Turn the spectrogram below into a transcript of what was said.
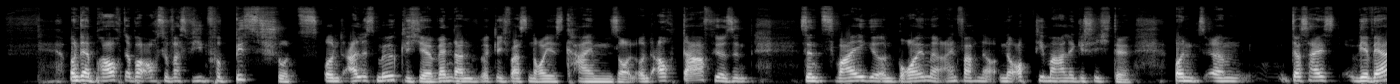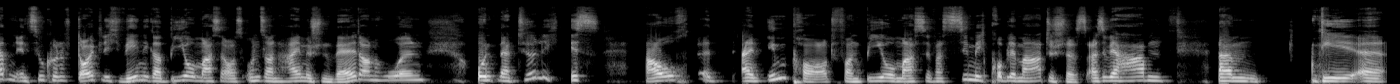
Und er braucht aber auch sowas wie einen Verbissschutz und alles Mögliche, wenn dann wirklich was Neues keimen soll. Und auch dafür sind sind Zweige und Bäume einfach eine, eine optimale Geschichte. Und ähm, das heißt, wir werden in Zukunft deutlich weniger Biomasse aus unseren heimischen Wäldern holen. Und natürlich ist auch äh, ein Import von Biomasse was ziemlich problematisches. Also wir haben ähm, die äh,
